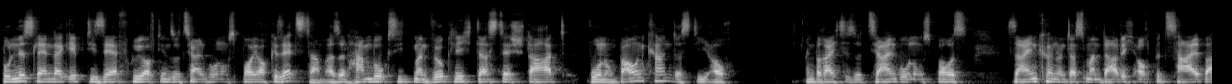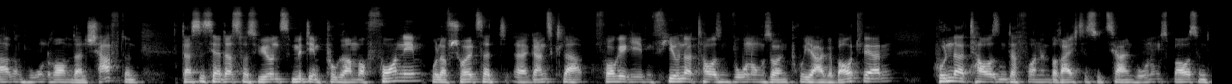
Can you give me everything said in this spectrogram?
Bundesländer gibt, die sehr früh auf den sozialen Wohnungsbau auch gesetzt haben. Also in Hamburg sieht man wirklich, dass der Staat Wohnungen bauen kann, dass die auch im Bereich des sozialen Wohnungsbaus sein können und dass man dadurch auch bezahlbaren Wohnraum dann schafft. Und das ist ja das, was wir uns mit dem Programm auch vornehmen. Olaf Scholz hat äh, ganz klar vorgegeben, 400.000 Wohnungen sollen pro Jahr gebaut werden, 100.000 davon im Bereich des sozialen Wohnungsbaus. Und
